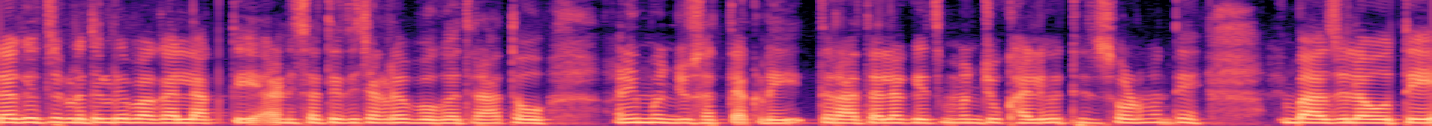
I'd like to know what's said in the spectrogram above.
लगेच इकडे तिकडे बघायला लागते आणि सत्य तिच्याकडे बघत राहतो. आणि मंजू सत्याकडे तर आता लगेच मंजू खाली होती सोड म्हणते. बाजूला होते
